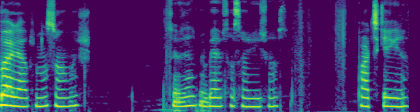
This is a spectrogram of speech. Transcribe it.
Böyle yaptım. Nasıl olmuş? Sevdiniz mi? Ev tasarlayacağız. Part 2'ye gelin.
